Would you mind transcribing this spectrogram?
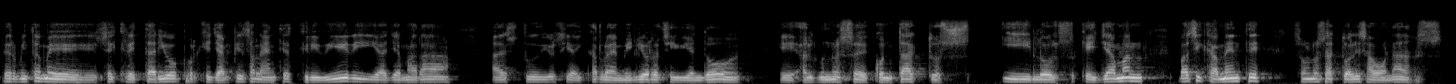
Permítame, secretario, porque ya empieza la gente a escribir y a llamar a, estudios y hay Carlos Emilio recibiendo eh, algunos eh, contactos y los que llaman básicamente son los actuales abonados.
